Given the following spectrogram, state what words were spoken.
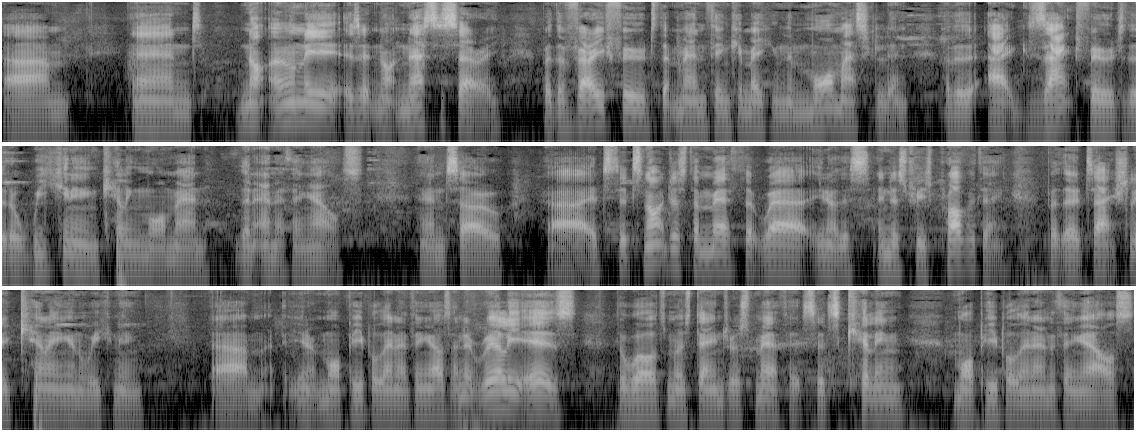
Um, and not only is it not necessary, but the very foods that men think are making them more masculine are the exact foods that are weakening and killing more men than anything else. And so uh, it's it's not just a myth that where you know this industry is profiting, but that it's actually killing and weakening um, you know more people than anything else. And it really is the world's most dangerous myth. It's it's killing more people than anything else,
